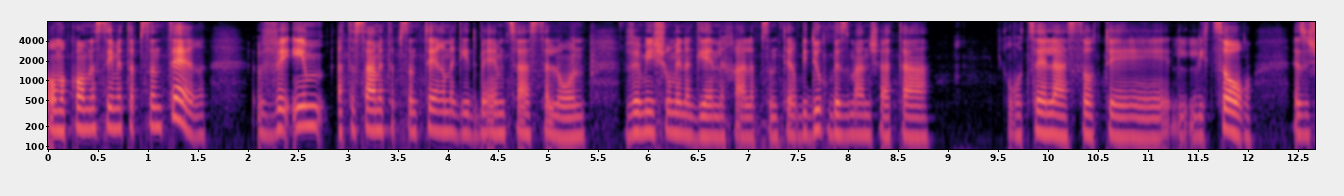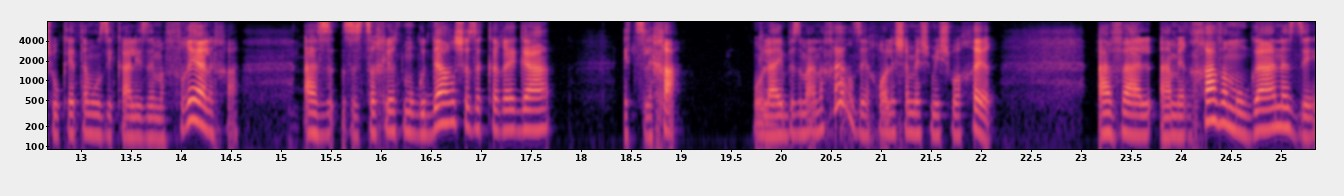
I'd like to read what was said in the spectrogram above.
או מקום לשים את הפסנתר. ואם אתה שם את הפסנתר, נגיד, באמצע הסלון, ומישהו מנגן לך על הפסנתר בדיוק בזמן שאתה רוצה לעשות, uh, ליצור איזשהו קטע מוזיקלי, זה מפריע לך, אז זה צריך להיות מוגדר שזה כרגע אצלך. כן. אולי בזמן אחר זה יכול לשמש מישהו אחר. אבל המרחב המוגן הזה,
